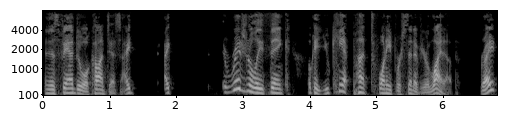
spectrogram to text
in this FanDuel contest. I, I originally think, okay, you can't punt 20% of your lineup, right?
